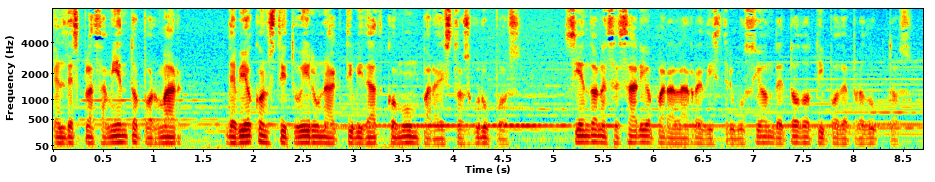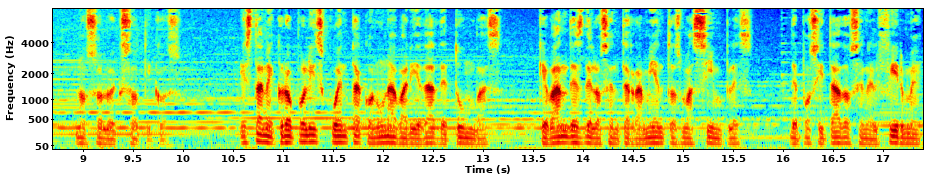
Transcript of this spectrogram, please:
El desplazamiento por mar debió constituir una actividad común para estos grupos, siendo necesario para la redistribución de todo tipo de productos, no solo exóticos. Esta necrópolis cuenta con una variedad de tumbas que van desde los enterramientos más simples, depositados en el firme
